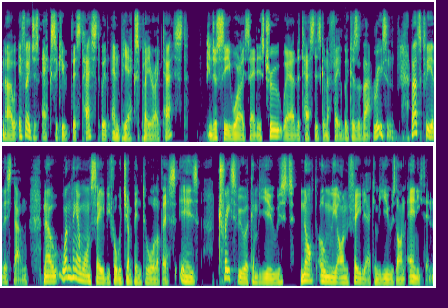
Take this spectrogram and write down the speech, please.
Now, if I just execute this test with npx playwright test, can just see what I said is true, where the test is going to fail because of that reason. Let's clear this down. Now, one thing I want to say before we jump into all of this is Trace Viewer can be used not only on failure, it can be used on anything.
